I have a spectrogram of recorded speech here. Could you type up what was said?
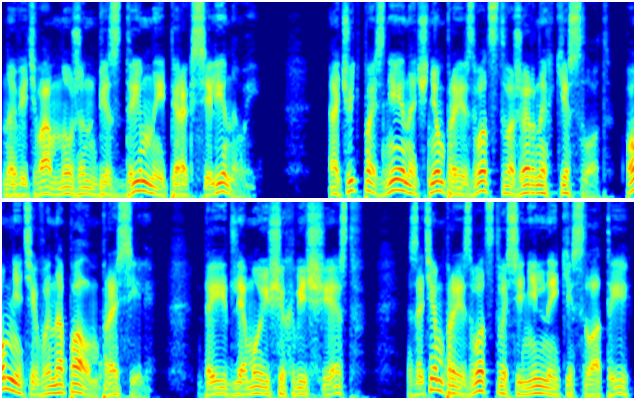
Но ведь вам нужен бездымный пероксилиновый. А чуть позднее начнем производство жирных кислот. Помните, вы напалм просили? Да и для моющих веществ. Затем производство синильной кислоты.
